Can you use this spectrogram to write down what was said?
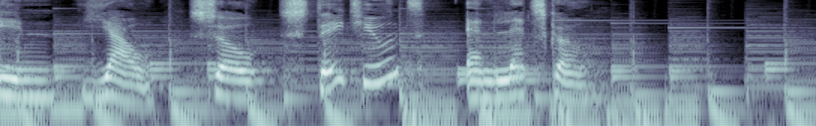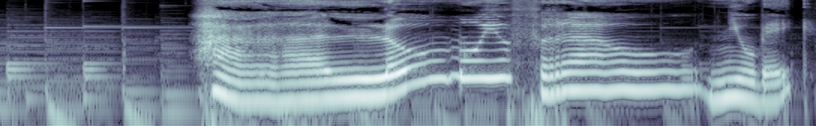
in jou. So stay tuned and let's go. Hallo mooie vrouw. Nieuwe week,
